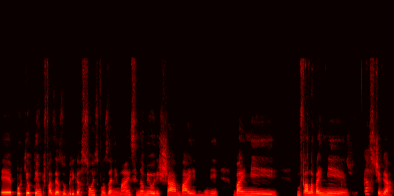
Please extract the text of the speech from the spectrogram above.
é, porque eu tenho que fazer as obrigações com os animais, senão meu orixá vai me, vai me, como fala, vai me castigar.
